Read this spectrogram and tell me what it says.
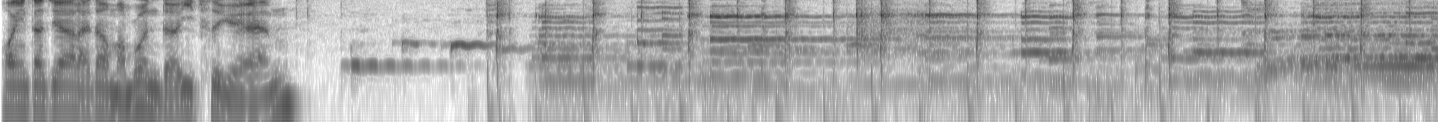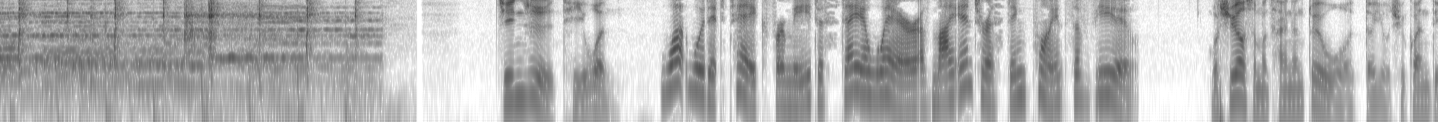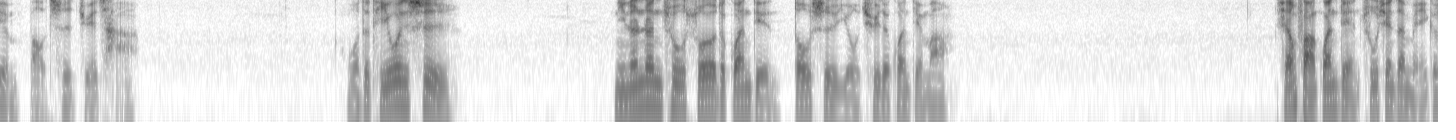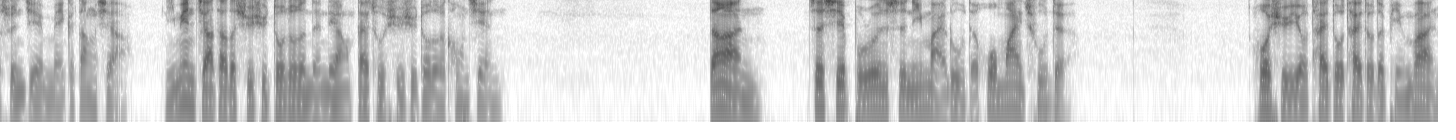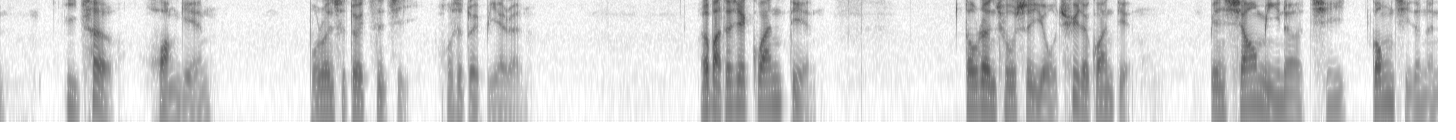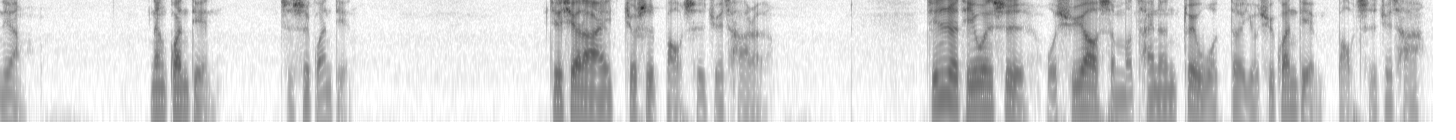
欢迎大家来到马润的异次元。今日提问：What would it take for me to stay aware of my interesting points of view? 我需要什么才能对我的有趣观点保持觉察？我的提问是：你能认出所有的观点都是有趣的观点吗？想法观点出现在每一个瞬间、每个当下，里面夹杂着许许多多的能量，带出许许多多的空间。当然，这些不论是你买入的或卖出的。或许有太多太多的评判、臆测、谎言，不论是对自己或是对别人，而把这些观点都认出是有趣的观点，便消弭了其攻击的能量，让观点只是观点。接下来就是保持觉察了。今日的提问是：我需要什么才能对我的有趣观点保持觉察？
